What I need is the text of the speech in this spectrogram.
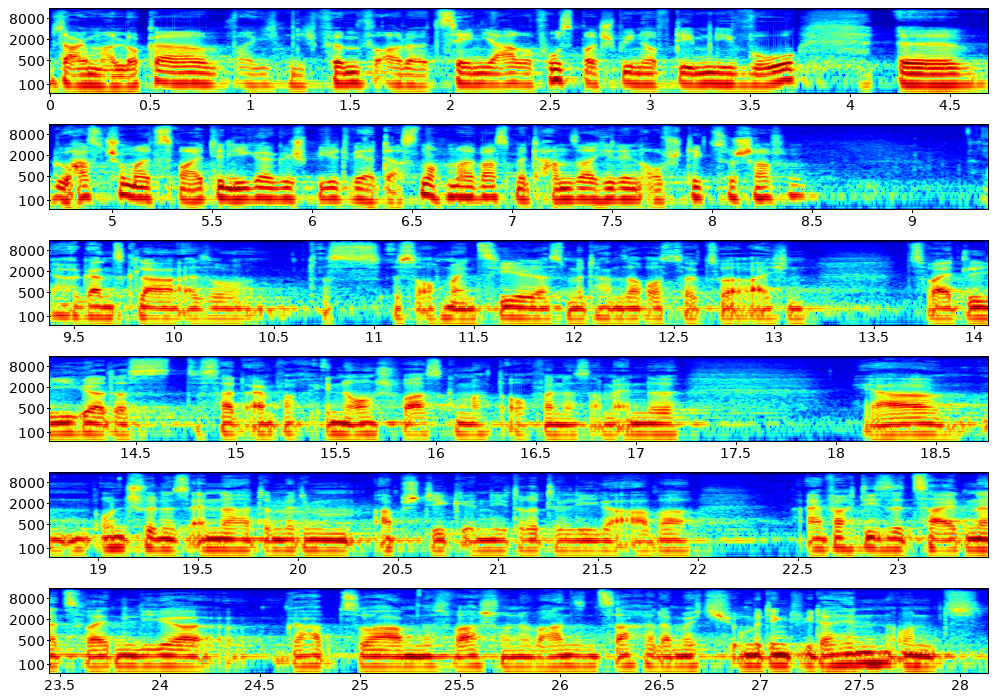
sagen wir mal, locker, weiß ich nicht, fünf oder zehn Jahre Fußball spielen auf dem Niveau. Äh, du hast schon mal zweite Liga gespielt. Wäre das noch mal was, mit Hansa hier den Aufstieg zu schaffen? Ja, ganz klar. Also das ist auch mein Ziel, das mit Hansa Rostock zu erreichen. Zweite Liga, das, das hat einfach enorm Spaß gemacht, auch wenn das am Ende ja ein unschönes Ende hatte mit dem Abstieg in die dritte Liga. Aber einfach diese Zeit in der zweiten Liga gehabt zu haben, das war schon eine Wahnsinnssache. Da möchte ich unbedingt wieder hin und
